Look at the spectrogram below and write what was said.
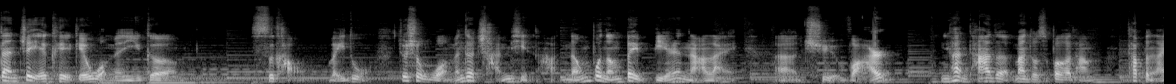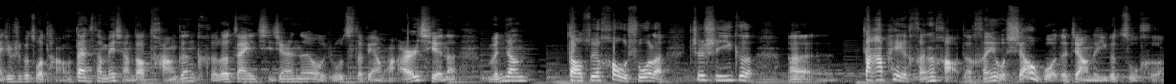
但这也可以给我们一个思考维度，就是我们的产品哈，能不能被别人拿来呃去玩儿？你看他的曼妥思薄荷糖，它本来就是个做糖，但是他没想到糖跟可乐在一起竟然能有如此的变化，而且呢，文章到最后说了，这是一个呃搭配很好的、很有效果的这样的一个组合。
